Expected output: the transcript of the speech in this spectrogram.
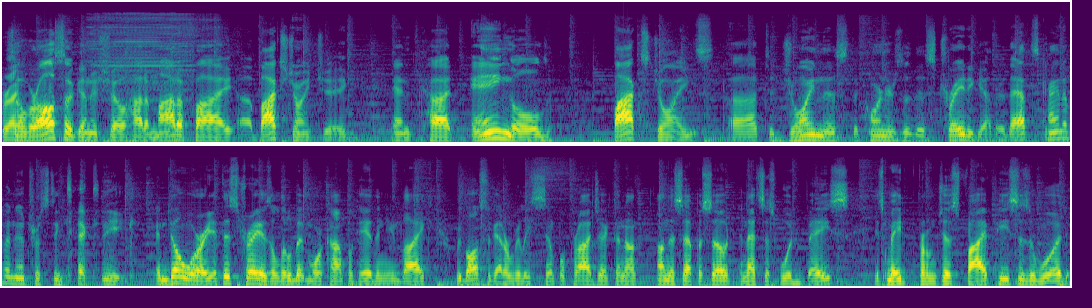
Correct. So we're also going to show how to modify a box joint jig and cut angled box joints uh, to join this, the corners of this tray together. That's kind of an interesting technique. And don't worry, if this tray is a little bit more complicated than you'd like, we've also got a really simple project on, on this episode, and that's this wood base. It's made from just five pieces of wood,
